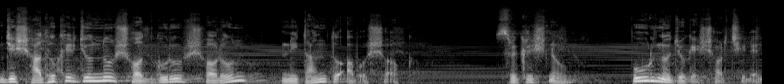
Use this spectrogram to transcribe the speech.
যে সাধকের জন্য সদ্গুরুর স্মরণ নিতান্ত আবশ্যক। শ্রীকৃষ্ণ পূর্ণ যোগেশ্বর ছিলেন।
